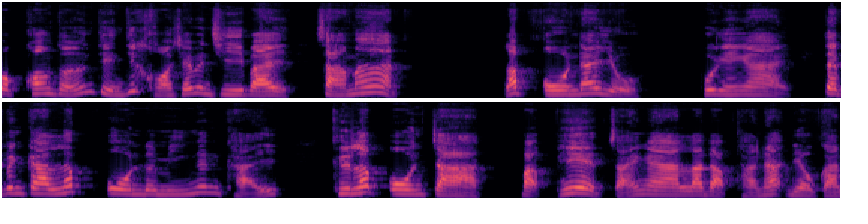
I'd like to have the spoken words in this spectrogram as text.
ปกครองส่วนท้องถิ่นที่ขอใช้บัญชีไป สามารถ รับโอนได้อยู่พูดง่ายๆ แต่เป็นการรับโอนโดยมีเงื่อนไข คือรับโอนจากประเภทสายงานระดับฐานะเดียวกัน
